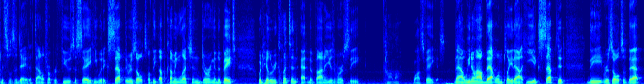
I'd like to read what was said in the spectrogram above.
this was the day that Donald Trump refused to say he would accept the results of the upcoming election during a debate with Hillary Clinton at Nevada University, comma, Las Vegas. Now we know how that one played out. He accepted the results of that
